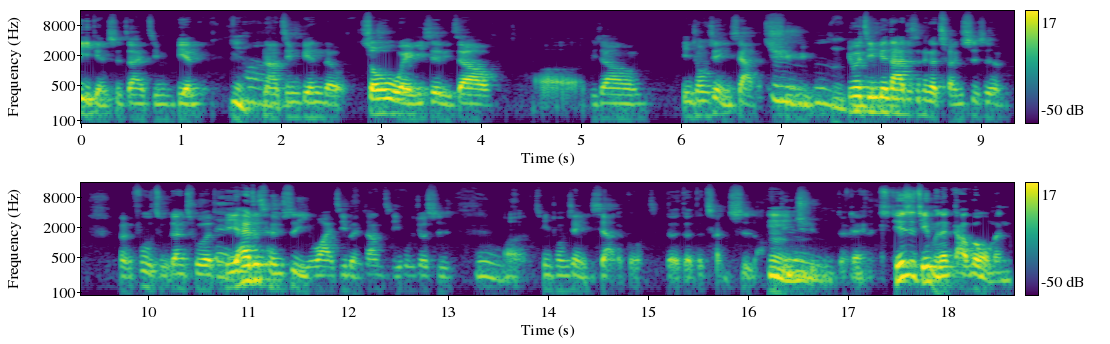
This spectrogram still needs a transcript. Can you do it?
地点是在金边，嗯。那金边的周围一些比较呃比较贫穷线以下的区域，嗯。嗯。因为金边大家就是那个城市是很很富足，但除了对。离开这城市以外，基本上几乎就是嗯。呃贫穷线以下的国的的的城市啊嗯。地区嗯，对。对，其实柬埔寨大部分我们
